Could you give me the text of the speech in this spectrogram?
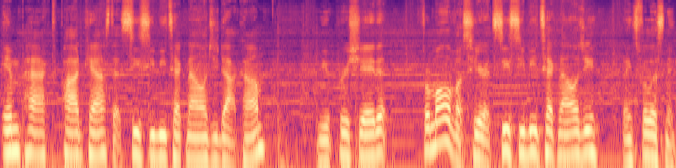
impactpodcast at ccbtechnology.com. We appreciate it. From all of us here at CCB Technology, thanks for listening.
